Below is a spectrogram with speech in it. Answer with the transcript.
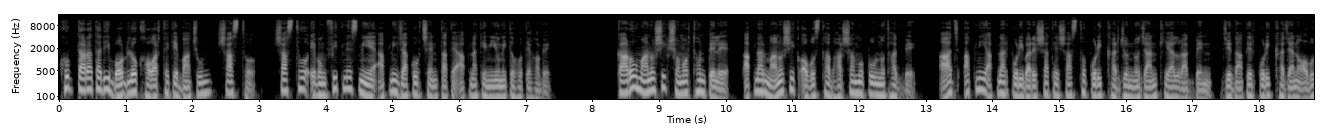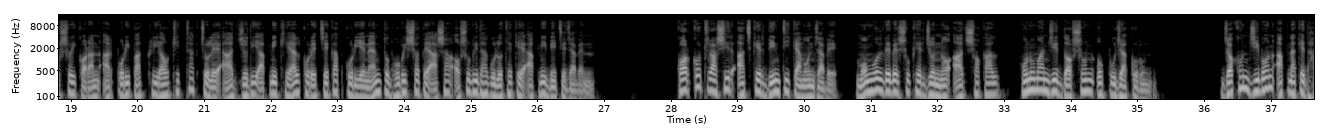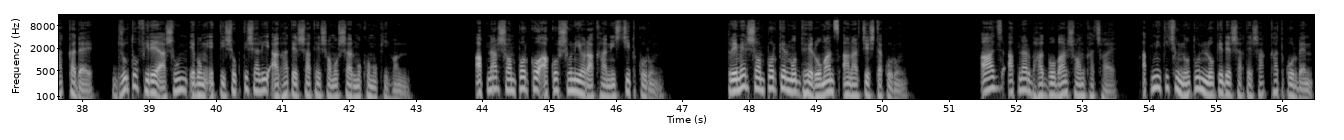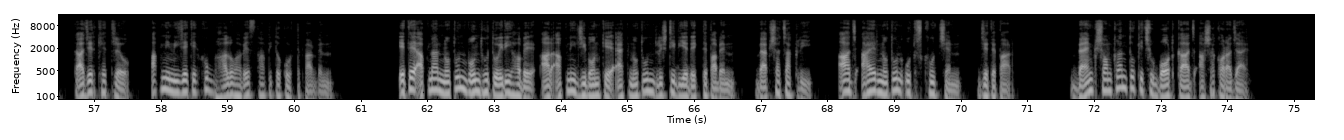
খুব তাড়াতাড়ি বড়লোক হওয়ার থেকে বাঁচুন, স্বাস্থ্য স্বাস্থ্য এবং ফিটনেস নিয়ে আপনি যা করছেন তাতে আপনাকে নিয়মিত হতে হবে। কারও মানসিক সমর্থন পেলে আপনার মানসিক অবস্থা ভারসাম্যপূর্ণ থাকবে। আজ আপনি আপনার পরিবারের সাথে স্বাস্থ্য পরীক্ষার জন্য যান, খেয়াল রাখবেন যে দাঁতের পরীক্ষা যেন অবশ্যই করান আর পরিপাক ক্রিয়াও ঠিকঠাক চলে। আজ যদি আপনি খেয়াল করে চেক করিয়ে নেন, তো ভবিষ্যতে আসা অসুবিধাগুলো থেকে আপনি বেঁচে যাবেন। কর্কট রাশির আজকের দিনটি কেমন যাবে? মঙ্গলদেবের সুখের জন্য আজ সকাল, হনুমানজির দর্শন ও পূজা করুন। যখন জীবন আপনাকে ধাক্কা দেয়, দ্রুত ফিরে আসুন এবং একটি শক্তিশালী আঘাতের সাথে সমস্যার মুখোমুখি হন। আপনার সম্পর্ক আকর্ষণীয় রাখা নিশ্চিত করুন। প্রেমের সম্পর্কের মধ্যে রোমান্স আনার চেষ্টা করুন। আজ আপনার ভাগ্যবান সংখ্যা ছয়। আপনি কিছু নতুন লোকেদের সাথে সাক্ষাৎ করবেন, কাজের ক্ষেত্রেও আপনি নিজেকে খুব ভালোভাবে স্থাপিত করতে পারবেন। এতে আপনার নতুন বন্ধু তৈরি হবে আর আপনি জীবনকে এক নতুন দৃষ্টি দিয়ে দেখতে পাবেন। ব্যবসা চাকরি। আজ আয়ের নতুন উৎস খুঁজছেন, যেতে পার। ব্যাংক সংক্রান্ত কিছু বট কাজ আশা করা যায়।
